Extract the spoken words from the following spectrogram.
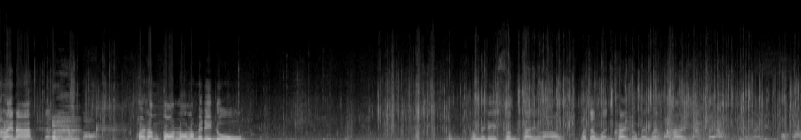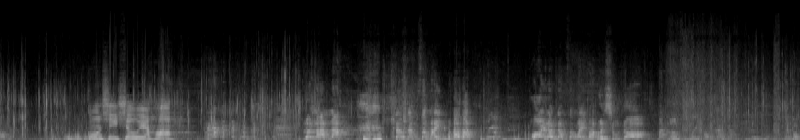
อะไรนะแต่พลอยทำก่อนพลอยทำก่อนเหรอเราไม่ได้ดู เราไม่ได้สนใจอยู่แล้วว่าจะเหมือนใครหรือไม่เหมือนใครงานที่ไปอ้ำเป็นยังไงเห็นคร่าวๆน่ะก็เฉยๆอะค่ะ แล้วหลานล่ะ ตามนำสมัยมากพลอยหลานนำสมัยมากเลยชุดอะ มันเริ่มสวยเข้ากันละเริ่มเนี่ยบอก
